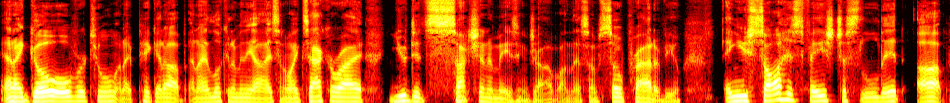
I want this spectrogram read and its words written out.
and I go over to him and I pick it up and I look at him in the eyes and I'm like, Zachariah, you did such an amazing job on this. I'm so proud of you. And you saw his face just lit up.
